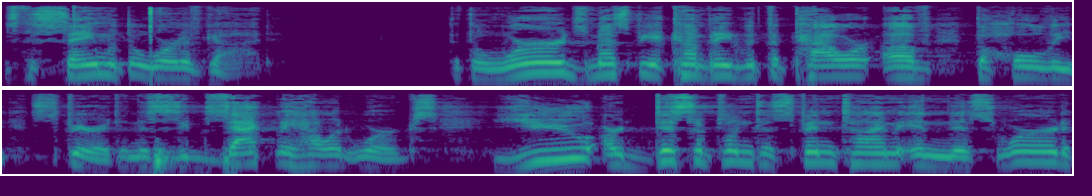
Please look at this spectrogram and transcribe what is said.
It's the same with the Word of God. That the words must be accompanied with the power of the Holy Spirit. And this is exactly how it works. You are disciplined to spend time in this Word.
